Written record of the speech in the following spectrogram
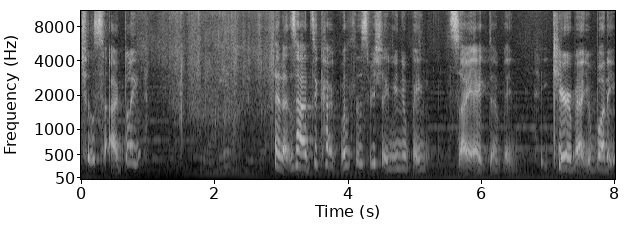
Just ugly. And it's hard to cope with, especially when you're being so active and you care about your body.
